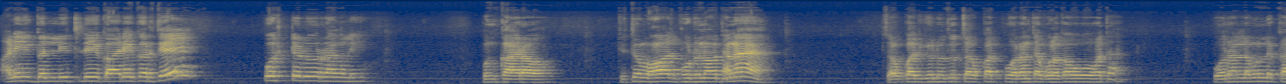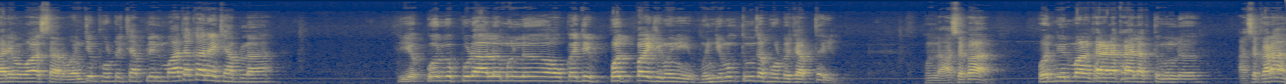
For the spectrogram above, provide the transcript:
आणि गल्लीतले कार्यकर्ते पोस्टरवर रांगले. पण काय राव? तिथं महाज फोटो नव्हता ना? चौकात गेलो तो चौकात पोरांचा घोळका उभा होता. पोरांना म्हणलं का रे बाबा सर्वांचे फोटो छापले माझा का नाही छापला? ते एक पोरग पुढं आलं म्हणलं अहो काहीतरी पद पाहिजे म्हणे म्हणजे मग तुमचा फोटो छापता येईल. म्हणलं असं का? पद निर्माण करायला काय लागतं? म्हणलं असं करा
